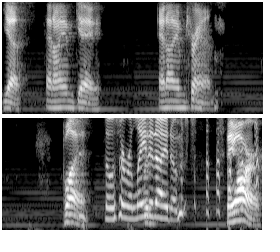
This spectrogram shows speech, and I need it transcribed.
Yes, and I am gay, and I am trans. But Just- Those are related items. they are,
